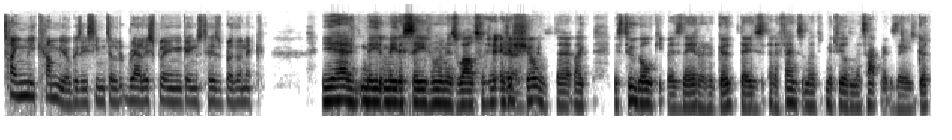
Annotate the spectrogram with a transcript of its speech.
timely cameo because he seemed to relish playing against his brother Nick. Yeah, made made a save from him as well. So it, yeah. just shows that like there's two goalkeepers there are good. There's a defensive midfield and attack that's there is good.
